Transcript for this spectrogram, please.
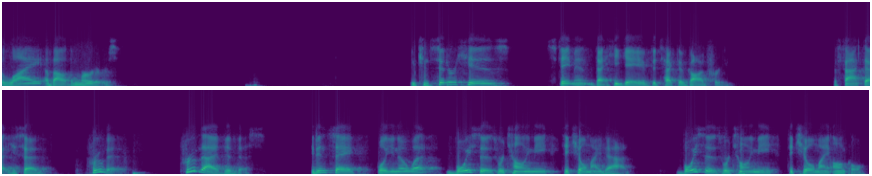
to lie about the murders. And consider his statement that he gave Detective Godfrey. The fact that he said, prove it. Prove that I did this. He didn't say, well, you know what? Voices were telling me to kill my dad. Voices were telling me to kill my uncle.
